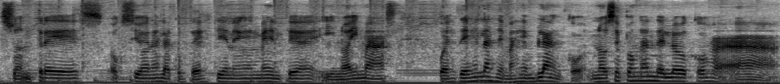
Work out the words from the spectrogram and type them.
son tres opciones las que ustedes tienen en mente y no hay más, pues dejen las demás en blanco. No se pongan de locos a,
